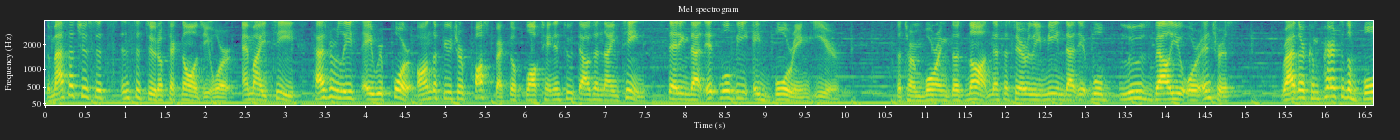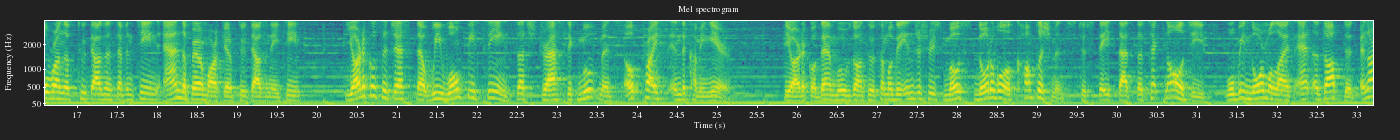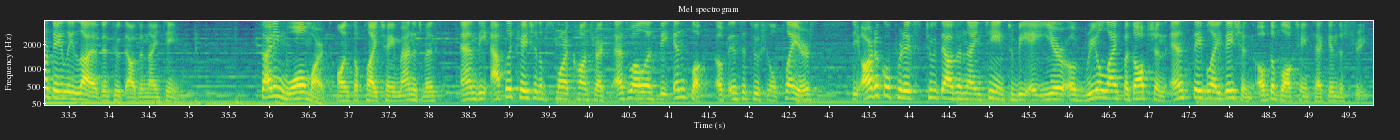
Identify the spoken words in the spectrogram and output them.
The Massachusetts Institute of Technology, or MIT, has released a report on the future prospect of blockchain in 2019, stating that it will be a boring year. The term boring does not necessarily mean that it will lose value or interest. Rather, compared to the bull run of 2017 and the bear market of 2018, the article suggests that we won't be seeing such drastic movements of price in the coming year. The article then moves on to some of the industry's most notable accomplishments to state that the technology will be normalized and adopted in our daily lives in 2019. Citing Walmart on supply chain management and the application of smart contracts as well as the influx of institutional players, the article predicts 2019 to be a year of real-life adoption and stabilization of the blockchain tech industry.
